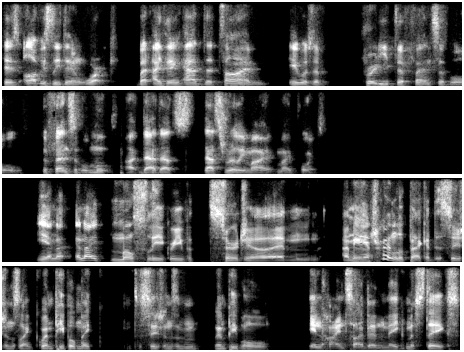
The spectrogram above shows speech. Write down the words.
this obviously didn't work. But I think at the time it was a pretty defensible defensible move. Uh, that that's that's really my my point. Yeah, and I, and I mostly agree with Sergio. And I mean, I try and look back at decisions like when people make decisions and when people, in hindsight, and make mistakes.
